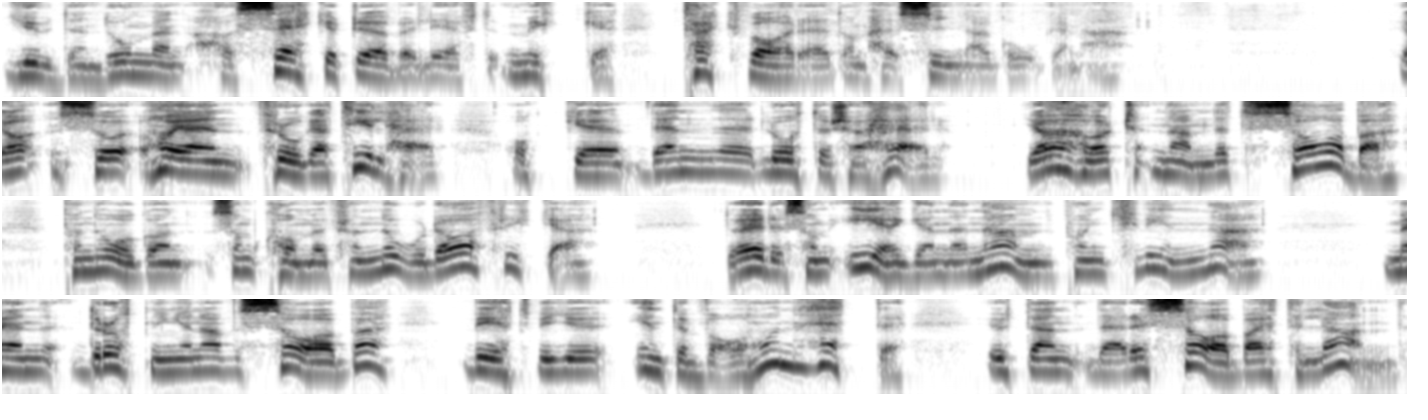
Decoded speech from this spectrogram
Judendomen har säkert överlevt mycket tack vare de här synagogorna. Ja, så har jag en fråga till här och eh, den eh, låter så här. Jag har hört namnet Saba på någon som kommer från Nordafrika. Då är det som egennamn på en kvinna. Men drottningen av Saba vet vi ju inte vad hon hette, utan där är Saba ett land.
